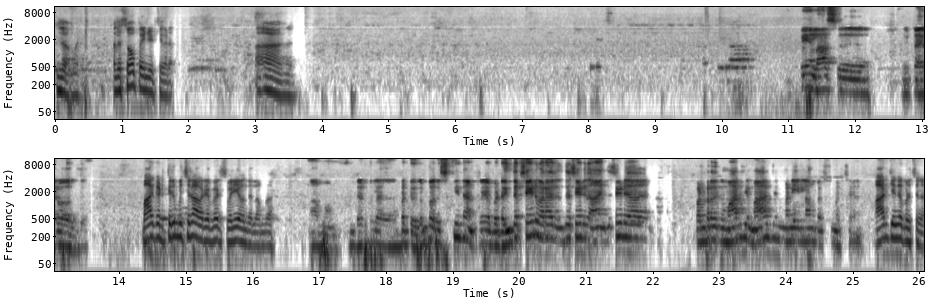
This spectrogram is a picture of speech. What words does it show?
இல்ல ஆமாம். அந்த சோப் பெயிண்ட் அடிச்ச கடை ஆ. இப்பயும் லாஸ் எட்டாயிரம் ரூபா வருது மார்க்கெட் திரும்பிச்சுன்னா அவர் ரிவர்ஸ் வெளியே வந்துடலாம்ல ஆமா இந்த இடத்துல பட் ரொம்ப ரிஸ்கி தான் பட் இந்த சைடு வராது இந்த சைடு தான் இந்த சைடு பண்றதுக்கு மார்ஜின் மார்ஜின் மணி இல்லாம கஷ்டமாச்சு மார்ஜின் பிரச்சனை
